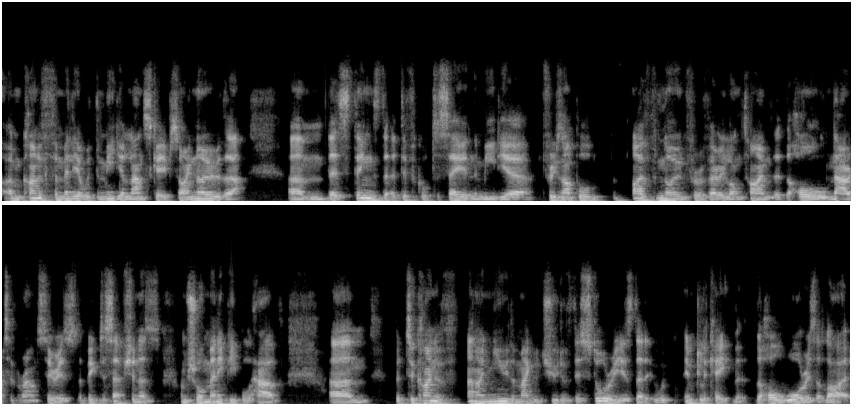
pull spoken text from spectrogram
I'm kind of familiar with the media landscape, so I know that um, there's things that are difficult to say in the media. For example, I've known for a very long time that the whole narrative around Syria is a big deception, as I'm sure many people have. Um, but to kind of, and I knew the magnitude of this story is that it would implicate that the whole war is a lie.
